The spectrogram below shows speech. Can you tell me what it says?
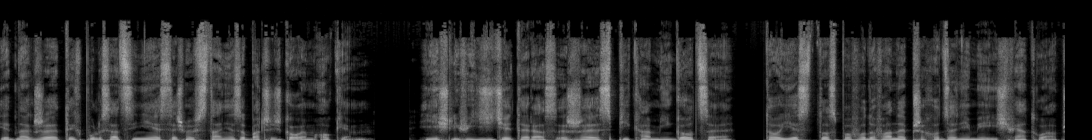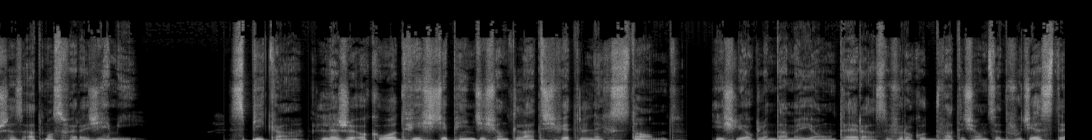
Jednakże tych pulsacji nie jesteśmy w stanie zobaczyć gołym okiem. Jeśli widzicie teraz, że spika migoce, to jest to spowodowane przechodzeniem jej światła przez atmosferę Ziemi. Spika leży około 250 lat świetlnych stąd. Jeśli oglądamy ją teraz, w roku 2020,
